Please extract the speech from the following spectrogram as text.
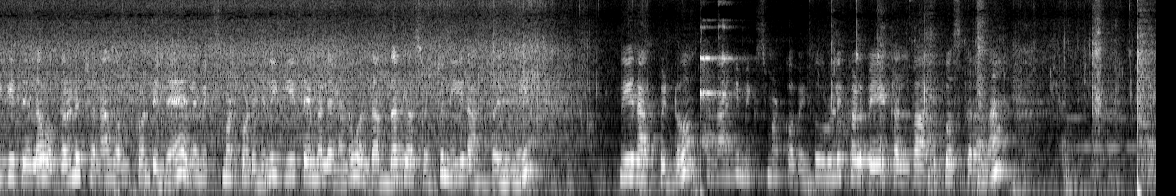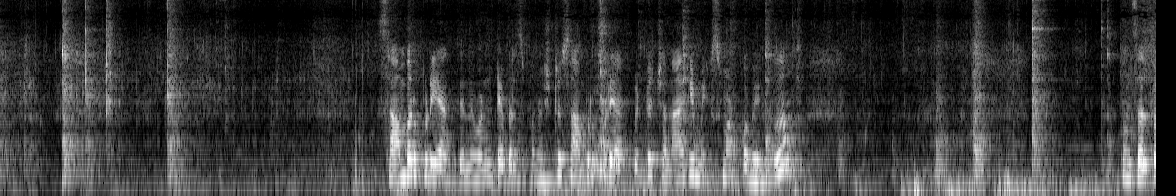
ಈಗ ಇದೆಲ್ಲ ಒಗ್ಗರಣೆ ಚೆನ್ನಾಗಿ ಹೊಂದ್ಕೊಂಡಿದ್ದೆ, ಎಲ್ಲ ಮಿಕ್ಸ್ ಮಾಡ್ಕೊಂಡಿದ್ದೀನಿ. ಈ ಟೈಮಲ್ಲೇ ನಾನು ಒಂದು ಅರ್ಧ ಗ್ಲಾಸಷ್ಟು ನೀರು ಹಾಕ್ತಾಯಿದ್ದೀನಿ ನೀರು ಹಾಕ್ಬಿಟ್ಟು ಚೆನ್ನಾಗಿ ಮಿಕ್ಸ್ ಮಾಡ್ಕೋಬೇಕು. ಹುರುಳಿಕಾಳು ಬೇಕಲ್ವಾ? ಅದಕ್ಕೋಸ್ಕರನ ಸಾಂಬಾರು ಪುಡಿ ಹಾಕ್ತೀನಿ ಒನ್ ಟೇಬಲ್ ಸ್ಪೂನ್ ಅಷ್ಟು ಸಾಂಬಾರು ಪುಡಿ ಹಾಕ್ಬಿಟ್ಟು ಚೆನ್ನಾಗಿ ಮಿಕ್ಸ್ ಮಾಡ್ಕೋಬೇಕು. ಒಂದು ಸ್ವಲ್ಪ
